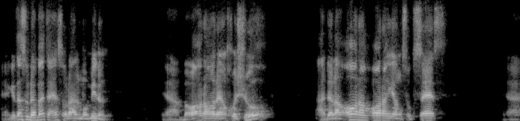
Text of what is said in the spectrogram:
ya kita sudah baca ya surah Al-Mu'minun. Ya, bahwa orang-orang yang khusyuk adalah orang-orang yang sukses. Ya.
